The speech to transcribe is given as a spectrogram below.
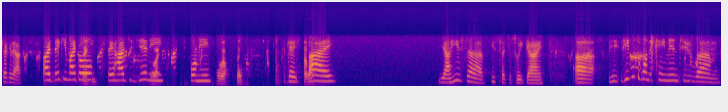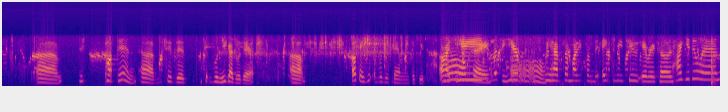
Check it out. All right, thank you, Michael. Thank you. Say hi to Jenny All right. for me. Oh, well, thank you. Okay, Bye-bye. bye. Yeah, he's uh he's such a sweet guy. Uh he he was the one that came into um uh just popped in uh to the to, when you guys were there. Um okay, he, with his family, so cute. All right, Oh, he, okay. let's see here. Oh, oh, oh. We have somebody from the eight three two area code. How you doing?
